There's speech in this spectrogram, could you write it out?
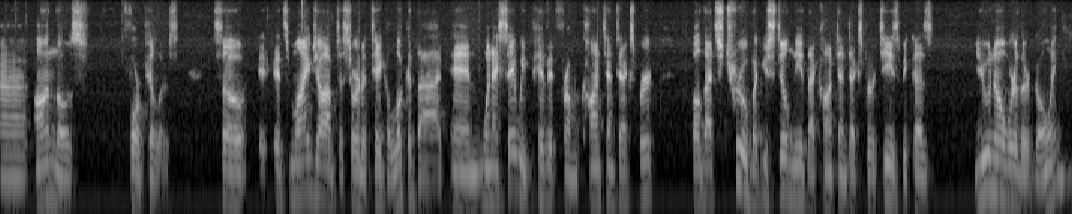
uh, on those four pillars. So it, it's my job to sort of take a look at that. And when I say we pivot from content expert, well, that's true, but you still need that content expertise because you know where they're going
